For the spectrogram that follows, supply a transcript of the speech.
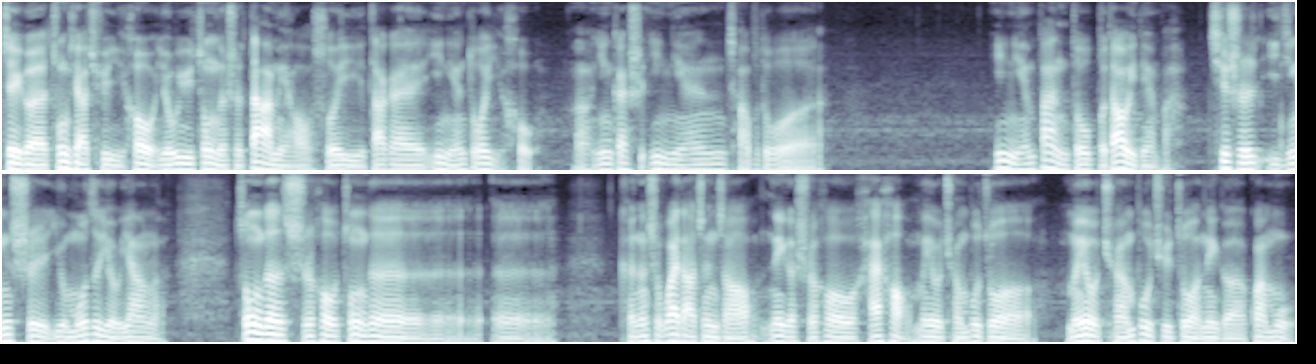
这个种下去以后，由于种的是大苗，所以大概一年多以后啊，应该是一年差不多一年半都不到一点吧，其实已经是有模子有样了。种的时候种的呃，可能是歪打正着，那个时候还好，没有全部做，没有全部去做那个灌木，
